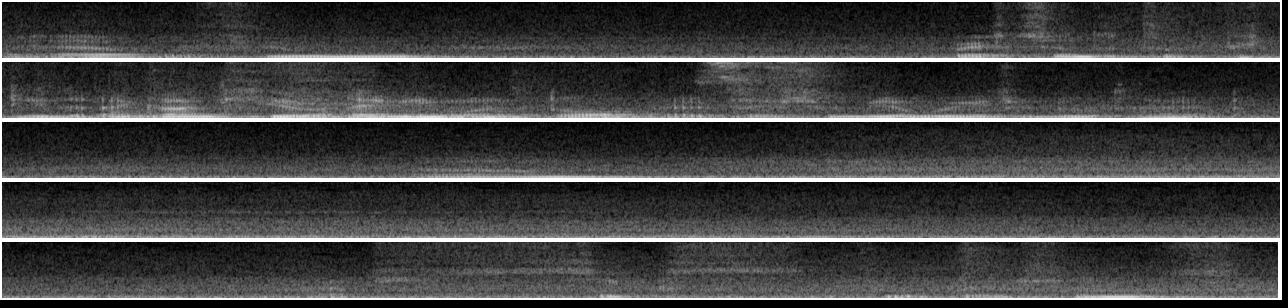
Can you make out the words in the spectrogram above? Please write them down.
I have a few questions. It's a pity that I can't hear anyone talk. There should be a way to do that. Um, six few questions.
